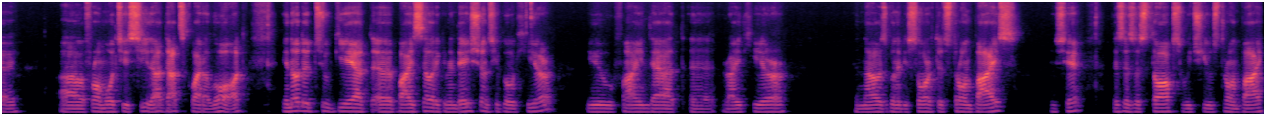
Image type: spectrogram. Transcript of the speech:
okay, uh, from OTC. That, that's quite a lot. In order to get uh, buy sell recommendations, you go here, you find that uh, right here, and now it's going to be sorted strong buys. You see, this is the stocks which you strong buy.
